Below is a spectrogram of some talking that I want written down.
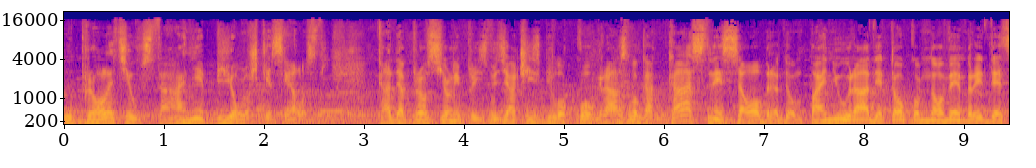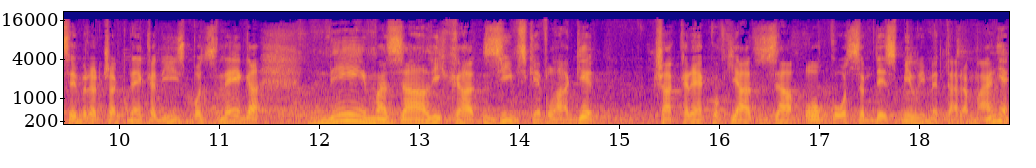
u proleće u stanje biološke zrelosti kada profesionalni proizvođači iz bilo kog razloga kasne sa obradom, pa nju rade tokom novembra i decembra, čak nekad i ispod snega, nema zaliha zimske vlage, čak rekoh ja za oko 80 mm manje,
